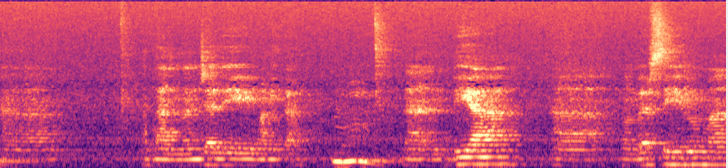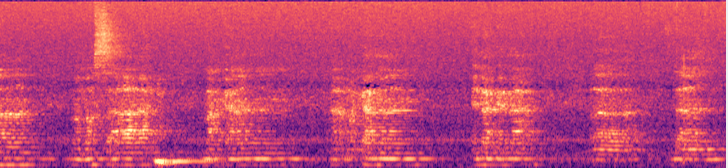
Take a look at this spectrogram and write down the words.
uh, dan menjadi wanita Hmm. dan dia uh, membersih rumah, memasak Hmm. makanan, uh, makanan enak-enak uh, dan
